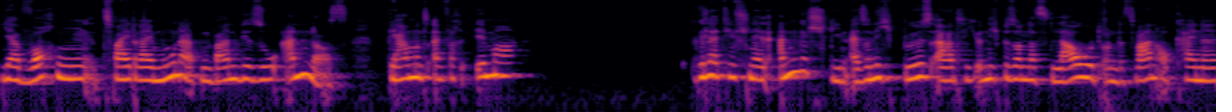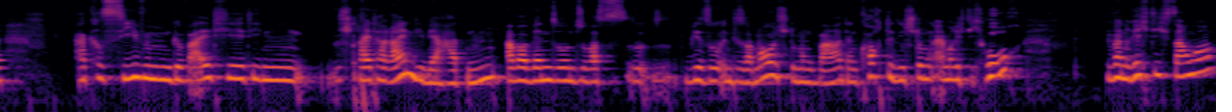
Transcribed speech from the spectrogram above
ja, Wochen, zwei, drei Monaten waren wir so anders. Wir haben uns einfach immer relativ schnell angeschrien, also nicht bösartig und nicht besonders laut und es waren auch keine aggressiven, gewalttätigen Streitereien, die wir hatten. Aber wenn so sowas, so, wir so in dieser Maulstimmung war, dann kochte die Stimmung einmal richtig hoch. Wir waren richtig sauer.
